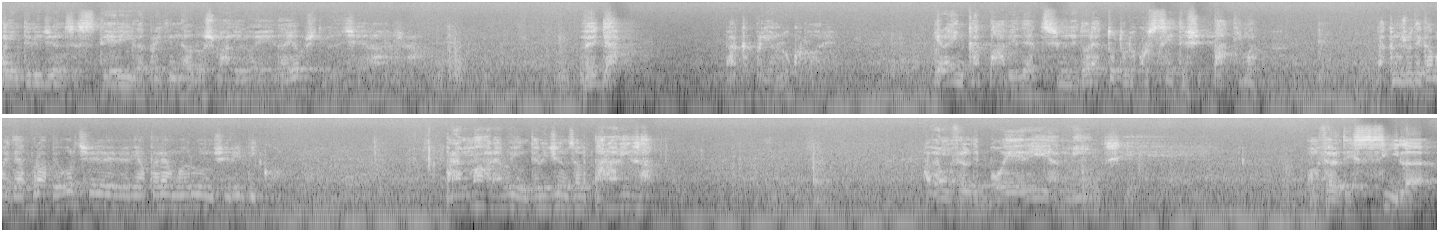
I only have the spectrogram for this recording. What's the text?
O inteligență sterilă pretindeau dușmanii lui, dar eu știu de ce era așa. Vedea dacă prin lucruri. Era incapabil de acțiune, dorea totul cu sete și patimă. Dacă îmi judeca mai de aproape, orice îi apărea mărunt și ridicol. Prea marea lui inteligență îl paraliza. Avea un fel de boierie a minții, un fel de silă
